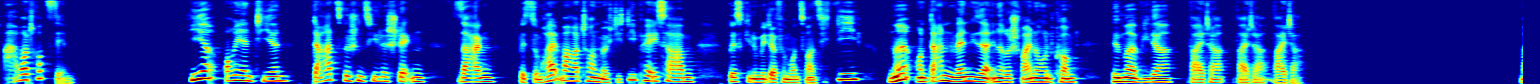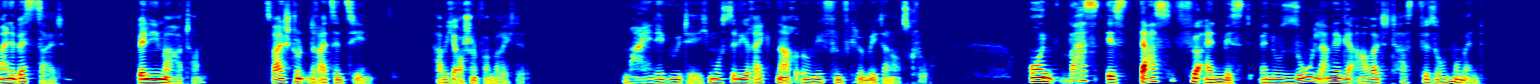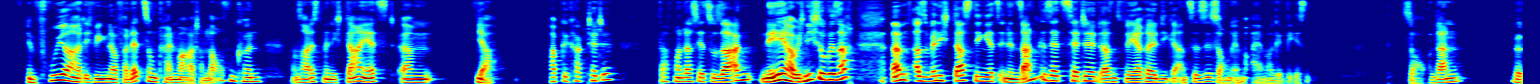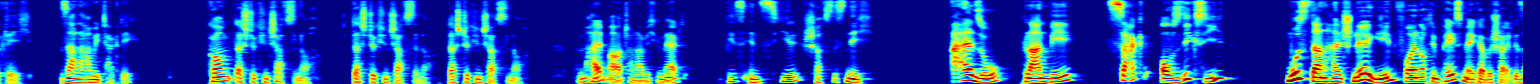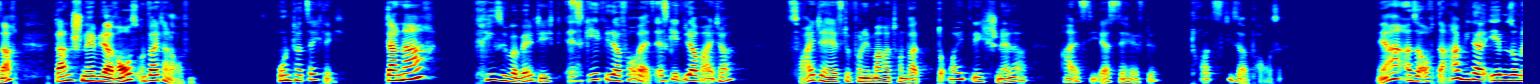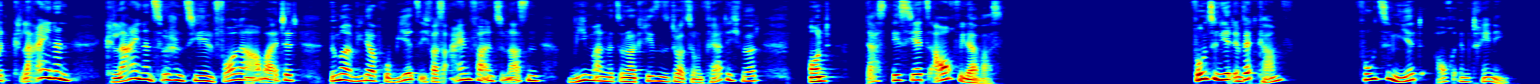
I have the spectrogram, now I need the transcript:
Aber trotzdem, hier orientieren, da Zwischenziele stecken, sagen, bis zum Halbmarathon möchte ich die Pace haben, bis Kilometer 25 die, ne? Und dann, wenn dieser innere Schweinehund kommt, immer wieder weiter, weiter, weiter. Meine Bestzeit. Berlin-Marathon. 2 Stunden 13,10. Habe ich auch schon von berichtet. Meine Güte, ich musste direkt nach irgendwie 5 Kilometern aufs Klo. Und was ist das für ein Mist, wenn du so lange gearbeitet hast für so einen Moment? Im Frühjahr hatte ich wegen einer Verletzung keinen Marathon laufen können. Das heißt, wenn ich da jetzt, ähm, ja, abgekackt hätte, darf man das jetzt so sagen? Nee, habe ich nicht so gesagt. Ähm, also wenn ich das Ding jetzt in den Sand gesetzt hätte, dann wäre die ganze Saison im Eimer gewesen. So, und dann wirklich Salami-Taktik. Komm, das Stückchen schaffst du noch. Das Stückchen schaffst du noch. Das Stückchen schaffst du noch. Beim Halbmarathon habe ich gemerkt, bis ins Ziel schaffst du es nicht. Also, Plan B, zack, aufs Dixie, muss dann halt schnell gehen, vorher noch dem Pacemaker Bescheid gesagt, dann schnell wieder raus und weiterlaufen. Und tatsächlich. Danach, Krise überwältigt, es geht wieder vorwärts, es geht wieder weiter. Zweite Hälfte von dem Marathon war deutlich schneller als die erste Hälfte, trotz dieser Pause. Ja, also auch da wieder eben so mit kleinen, kleinen Zwischenzielen vorgearbeitet, immer wieder probiert, sich was einfallen zu lassen, wie man mit so einer Krisensituation fertig wird. Und das ist jetzt auch wieder was. Funktioniert im Wettkampf, funktioniert auch im Training.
